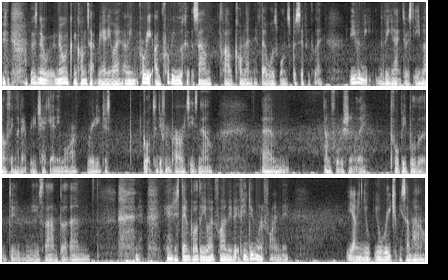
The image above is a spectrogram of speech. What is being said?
There's no no one can contact me anyway. I mean, probably I'd probably look at the SoundCloud comment if there was one specifically. Even the the vegan activist email thing, I don't really check it anymore. I've really just got to different priorities now. Um, unfortunately, for people that do use that, but um, yeah, just don't bother. You won't find me. But if you do want to find me, yeah, I mean you'll you'll reach me somehow.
